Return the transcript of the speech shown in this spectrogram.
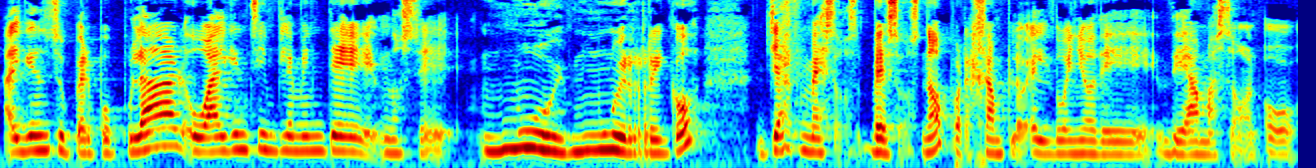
Alguien súper popular o alguien simplemente, no sé, muy, muy rico Jeff Bezos, Besos, ¿no? Por ejemplo, el dueño de, de Amazon o,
